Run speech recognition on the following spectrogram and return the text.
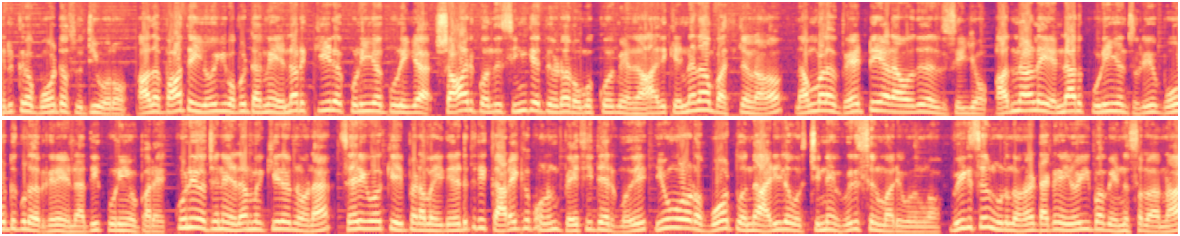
இருக்கிற போட்டை சுத்தி வரும். அதை பார்த்து யோகி பாபு டக்குனு எல்லாரும் கீழே குளிங்க குளிங்க ஷார்க் வந்து சிங்கத்தை விட ரொம்ப கூர்மையானது. அதுக்கு என்னதான் பச்சனாலும் நம்மள வேட்டையாடாவது அது செய்யும். அதனால எல்லாரும் குளிங்கன்னு சொல்லி போட்டுக்குள்ள இருக்கிற எல்லாத்தையும் குனிய பாரு. குனி வச்சுன்னு எல்லாமே கீழே சரி ஓகே இப்ப நம்ம இதை எடுத்துட்டு கரைக்கு போகணும்னு பேசிட்டே இருக்கும்போது இவங்களோட போட் வந்து அடியில ஒரு சின்ன விரிசல் மாதிரி விழுங்கும் விரிசல் விழுந்தோட டக்குனு யோகி பாபு என்ன சொல்றாருன்னா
